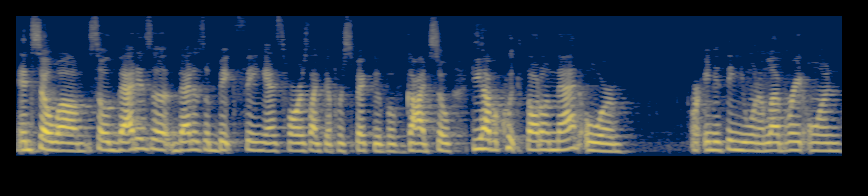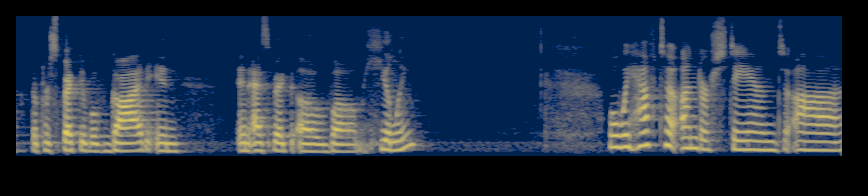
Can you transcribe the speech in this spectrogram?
and so um so that is a that is a big thing as far as like the perspective of god so do you have a quick thought on that or or anything you want to elaborate on the perspective of god in an aspect of um, healing Well, we have to understand. Uh,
